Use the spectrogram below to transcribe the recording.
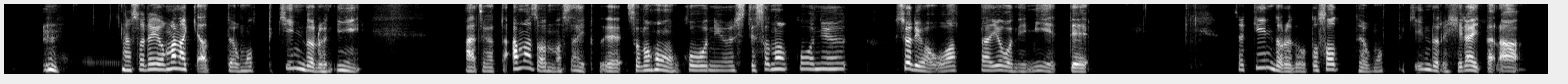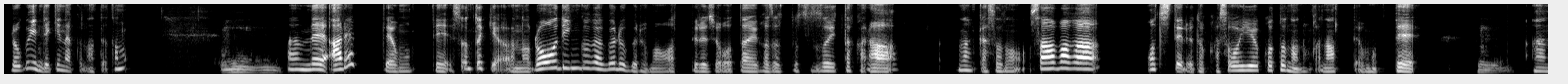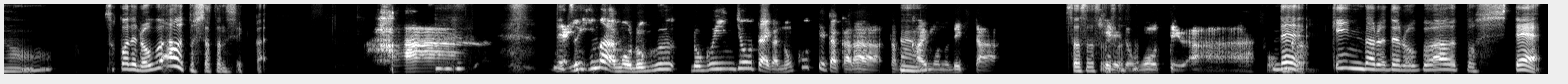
あそれ読まなきゃって思って、Kindle に、あ、違った、Amazon のサイトでその本を購入して、その購入処理は終わったように見えて、じゃあ Kindle で落とそうって思って、Kindle 開いたら、ログインできなくなってたの。うん。なんで、あれって思って、その時はあのローディングがぐるぐる回ってる状態がずっと続いたから、なんかそのサーバーが落ちてるとかそういうことなのかなって思って、うん。あの、そこでログアウトしちゃったんですよ、一回。はあ。で次今はもうログ、ログイン状態が残ってたから、多分買い物できたそうそうそうけれど。もっていう、ああ、でか。、Kindle でログアウトして、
